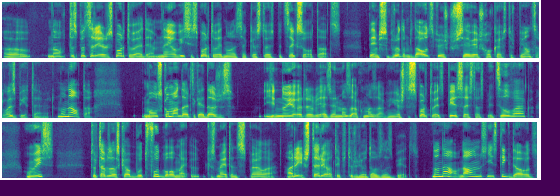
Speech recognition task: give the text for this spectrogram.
Uh, nu, tas pats arī ar sporta veidiem. Ne jau visi sporta veidi nosaka, kas tu esi pēc seksualitātes. Piemēram, protams, daudz kurš sieviešu hokejs tur pilns ar lesbietēm. Ir. Nu, nav tā. Mūsu komandā ir tikai dažas. Nu, jau ir aizvien mazāk un mazāk. Vienkārši tas sporta veids piesaistās pie cilvēka un viss. Tur tāpat kā būtu futbola, kas meitenes spēlē. Arī ir stereotips, tur ir ļoti daudz lesbietes. Nu, nav, nav nemaz viņas tik daudz.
